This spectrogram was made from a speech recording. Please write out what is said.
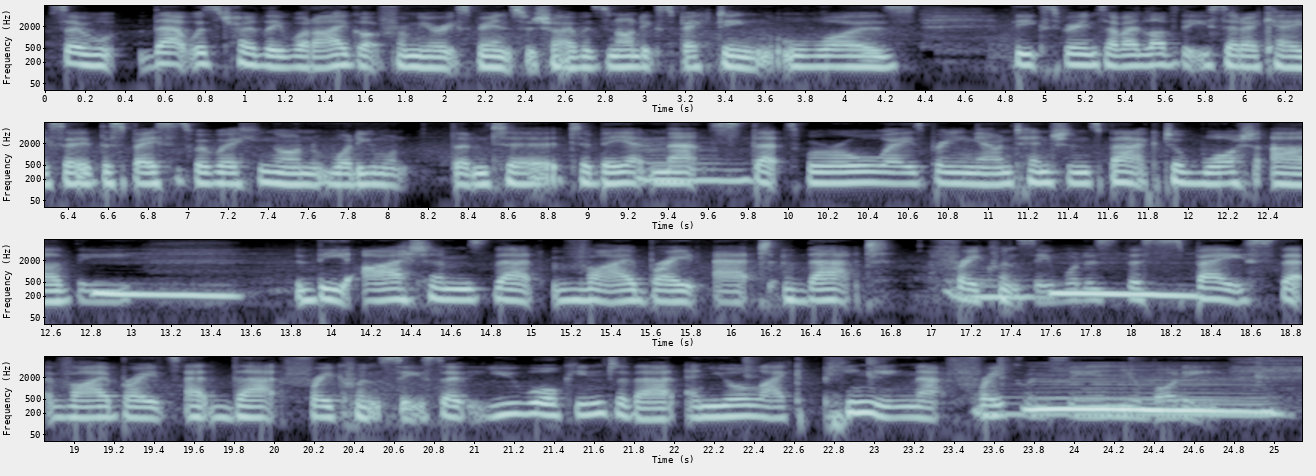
So that was totally what I got from your experience, which I was not expecting, was the experience of I love that you said, okay, so the spaces we're working on, what do you want them to to be at? And that's mm. that's we're always bringing our intentions back to what are the mm. the items that vibrate at that frequency? What is the mm. space that vibrates at that frequency? So that you walk into that and you're like pinging that frequency in your body. Mm.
